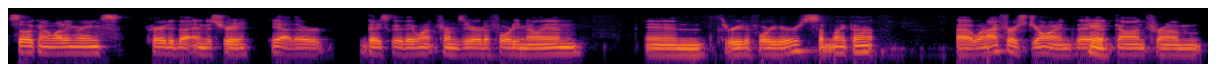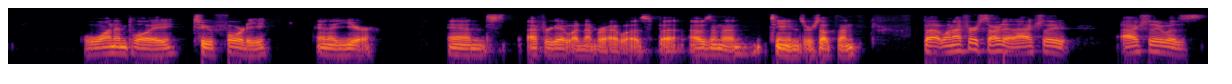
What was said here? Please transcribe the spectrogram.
Silicon wedding rings, created that industry. Yeah, they're basically, they went from zero to 40 million in three to four years, something like that. Uh, when I first joined, they hmm. had gone from one employee to 40 in a year. And I forget what number I was, but I was in the teens or something. But when I first started, I actually, I actually was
